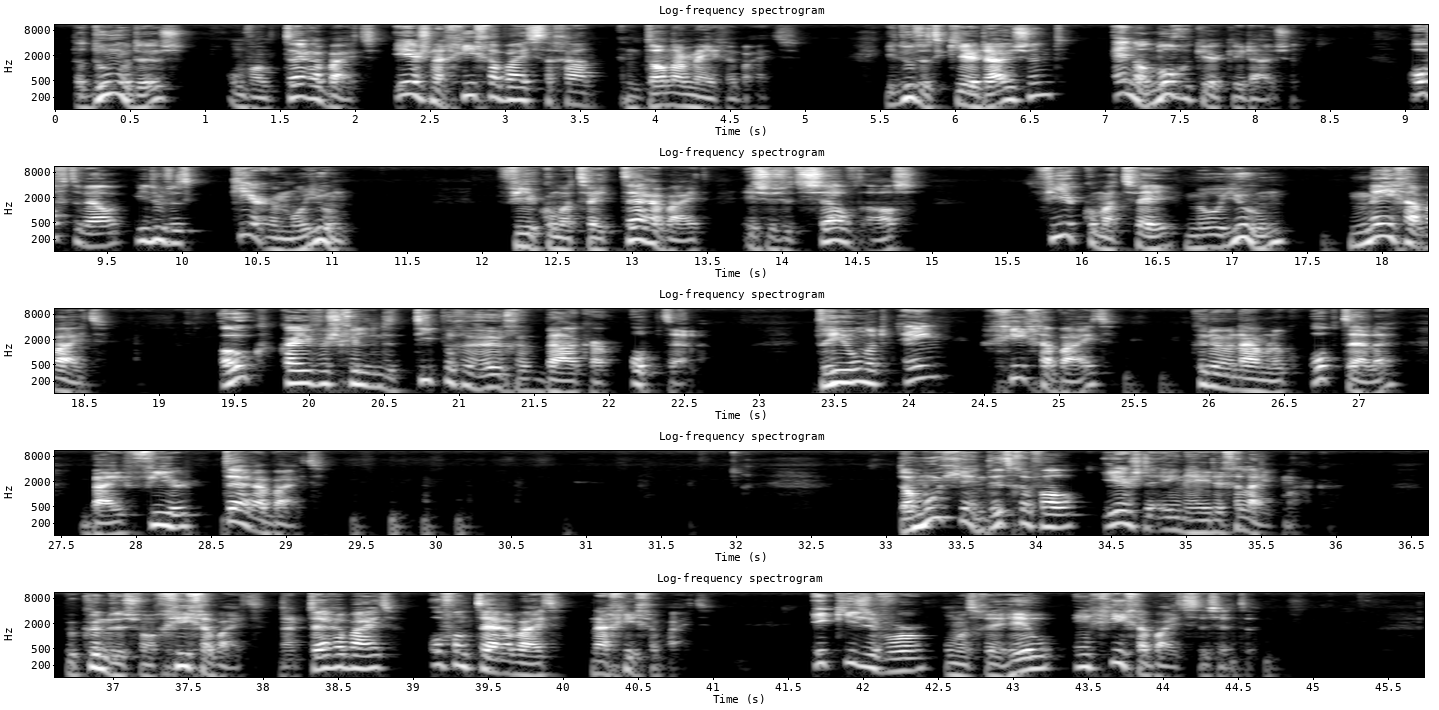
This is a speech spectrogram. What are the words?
Dat doen we dus om van terabytes eerst naar gigabytes te gaan en dan naar megabytes. Je doet het keer 1000 en dan nog een keer keer 1000. Oftewel, je doet het keer een miljoen. 4,2 terabyte is dus hetzelfde als 4,2 miljoen megabyte. Ook kan je verschillende typen geheugen bij elkaar optellen. 301 gigabyte kunnen we namelijk optellen bij 4 terabyte. Dan moet je in dit geval eerst de eenheden gelijk maken. We kunnen dus van gigabyte naar terabyte of van terabyte naar gigabyte. Ik kies ervoor om het geheel in gigabytes te zetten.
